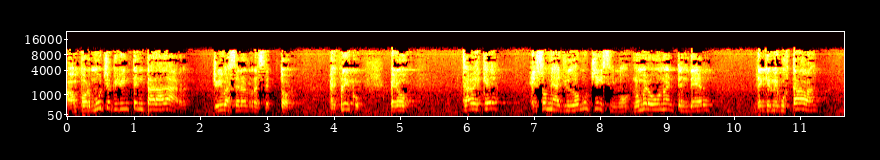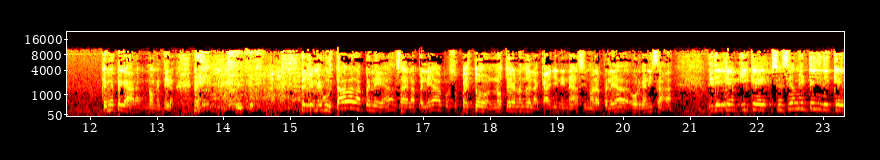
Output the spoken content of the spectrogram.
Ah, por mucho que yo intentara dar, yo iba a ser el receptor. ¿Me explico? Pero, ¿sabes qué? Eso me ayudó muchísimo, número uno, a entender de que me gustaba que me pegaran, no mentira, de que me gustaba la pelea, o sea, la pelea, por supuesto, no estoy hablando de la calle ni nada, sino la pelea organizada, y de que, y que sencillamente de que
